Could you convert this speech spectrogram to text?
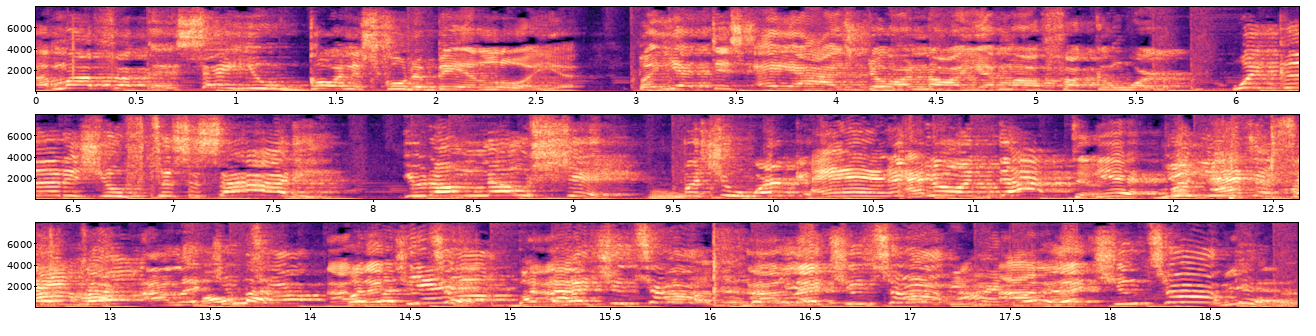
a motherfucker? Say you going to school to be a lawyer. But yet this AI is doing all your motherfucking work. What good is you to society? You don't know shit, but you working. And if at- you're a doctor, Yeah, you but at the same time- I'll let you talk. I'll let you talk. I'll let you talk. I'll let you talk. I'll let you talk. Yeah.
